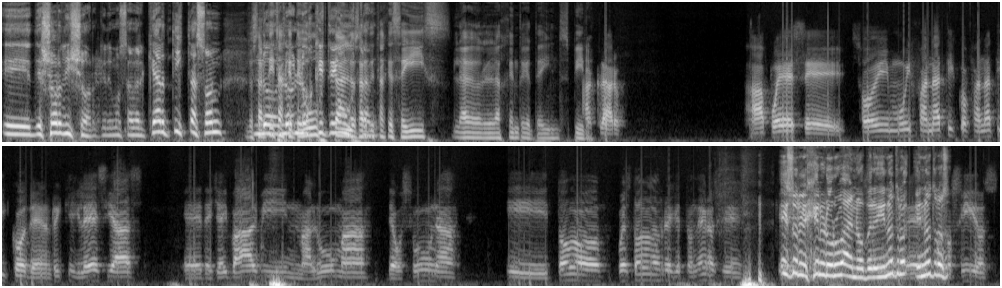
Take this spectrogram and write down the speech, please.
eh, de Jordi Shore. Queremos saber qué artistas son Los lo- artistas lo- que, te los gustan, que te los artistas que seguís, la, la gente que te Ah, inspira. claro. Ah, pues eh, soy muy fanático, fanático de Enrique Iglesias, eh, de J Balvin, Maluma, de Ozuna y todo, pues todos los reggaetoneros que... Eso en el género urbano, pero ¿y en, otro, eh, en, otros, conocidos.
